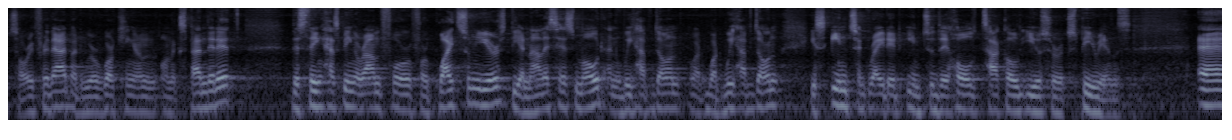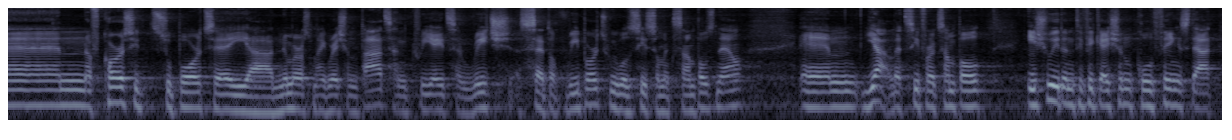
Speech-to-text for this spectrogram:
Sorry for that, but we're working on, on expanding it. This thing has been around for, for quite some years, the analysis mode, and we have done, what, what we have done is integrated into the whole tackle user experience. And of course, it supports a uh, numerous migration paths and creates a rich set of reports. We will see some examples now. And yeah, let's see, for example, issue identification, cool thing is that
